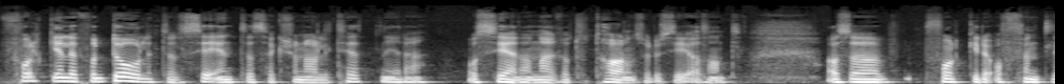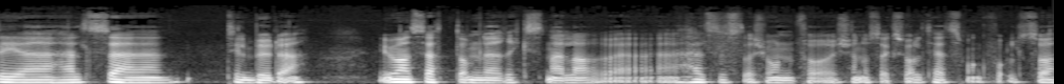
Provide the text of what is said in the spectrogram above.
folk er litt for dårlige til å se interseksjonaliteten i det. Og se den der totalen, som du sier. sant? Altså, folk i det offentlige helsetilbudet, uansett om det er Riksen eller eh, helsestasjonen for kjønn- og seksualitetsmangfold, så,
